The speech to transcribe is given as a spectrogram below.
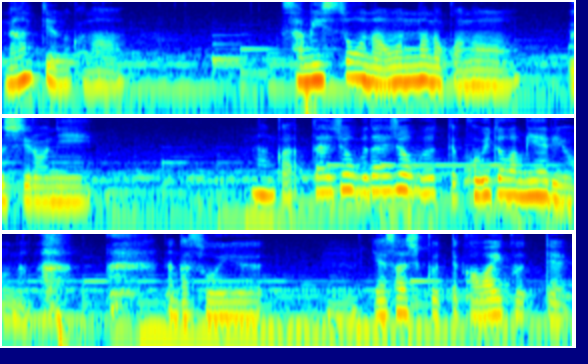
うなんていうのかな。寂しそうな女の子の後ろになんか「大丈夫大丈夫?」って小人が見えるような。なんかそういう、うん、優しくって可愛くって。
